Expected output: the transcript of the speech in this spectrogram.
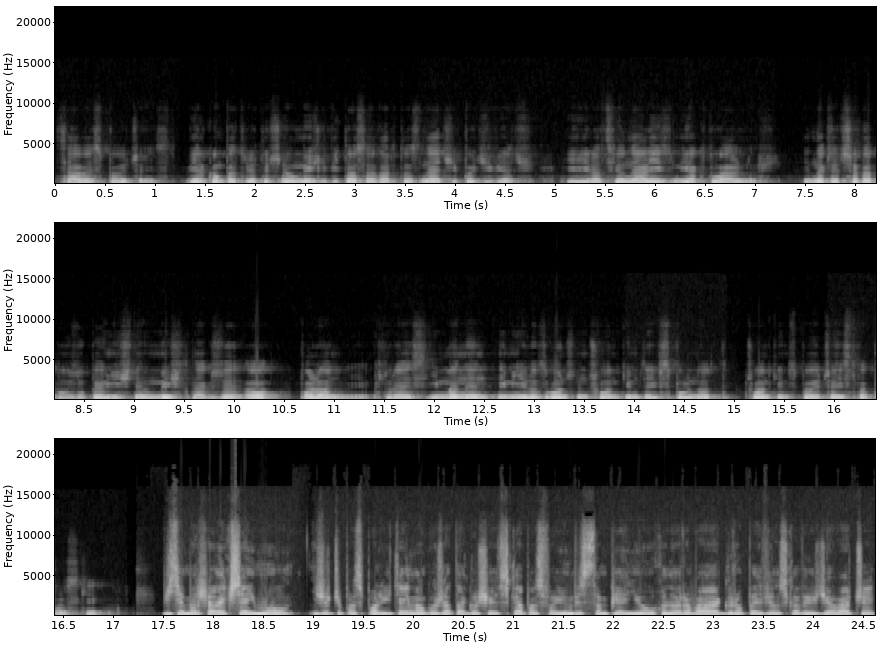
całe społeczeństwo. Wielką patriotyczną myśl Witosa warto znać i podziwiać, jej racjonalizm i aktualność. Jednakże trzeba by uzupełnić tę myśl także o Polonię, która jest immanentnym i nierozłącznym członkiem tej wspólnoty członkiem społeczeństwa polskiego. Wicemarszałek Sejmu Rzeczypospolitej Małgorzata Gosiewska po swoim wystąpieniu uhonorowała grupę związkowych działaczy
